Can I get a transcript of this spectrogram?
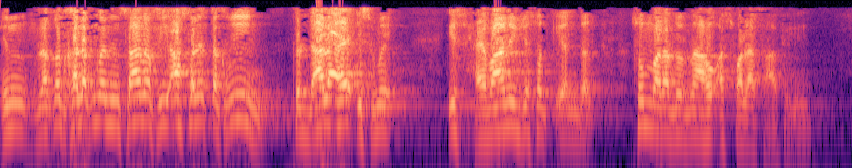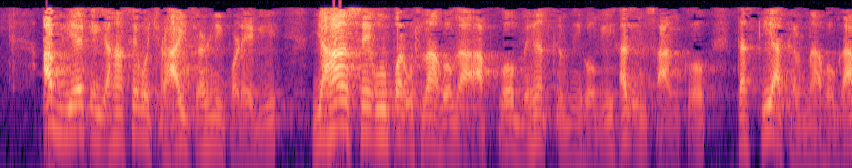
ان رقط خلق میں انسان فی آسن تقویم، پھر ڈالا ہے اس میں، اس حیوانی جسد کے اندر۔ سم مرد نہ ہو اسفلا صافلین اب یہ کہ یہاں سے وہ چڑھائی چڑھنی پڑے گی، یہاں سے اوپر اٹھنا ہوگا آپ کو، محنت کرنی ہوگی، ہر انسان کو تزکیہ کرنا ہوگا،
